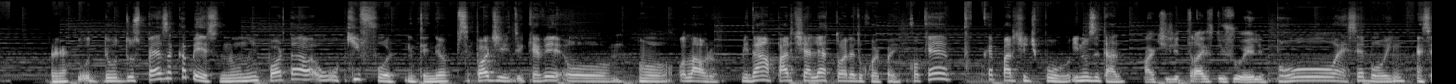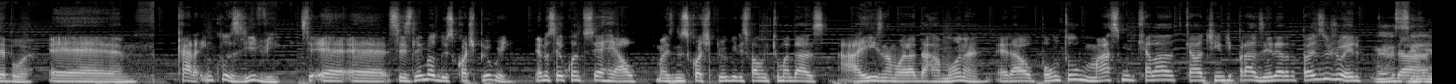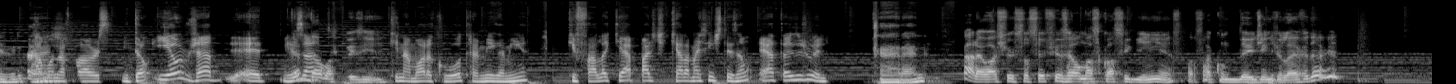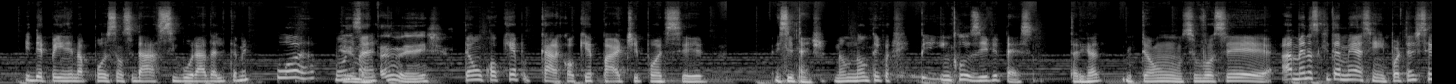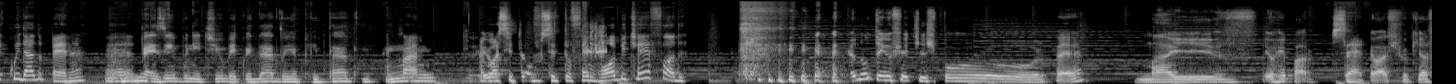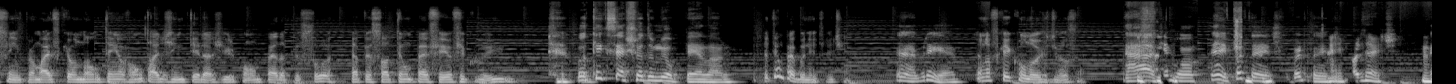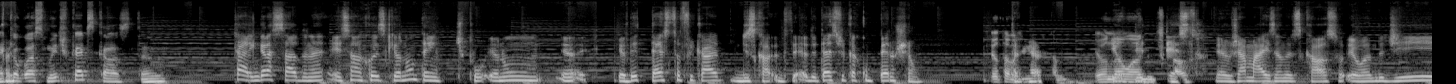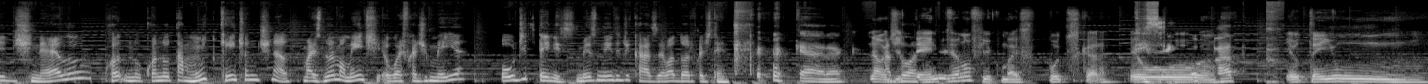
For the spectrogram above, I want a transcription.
tá? Do- do- dos pés à cabeça, não, não importa o que for, entendeu? Você pode. Quer ver, ô, ô, ô Lauro? Me dá uma parte aleatória do corpo aí. Qualquer, qualquer parte, tipo, inusitada. Parte de trás do joelho. Boa, essa é boa, hein? Essa é boa. É. Cara, inclusive, cê- é, é, vocês lembram do Scott Pilgrim? Eu não sei o quanto isso é real, mas no Scott Pilgrim eles falam que uma das. A ex-namorada da Ramona era o ponto máximo que ela, que ela tinha de prazer, era atrás do joelho. É, da, sim, é da verdade. Ramona Flowers. Então, e eu já. É, exato. uma coisinha. Que namora com outra amiga minha, que fala que a parte que ela mais sente tesão é atrás do joelho. Caralho. Cara, eu acho que se você fizer umas coceguinhas, passar com o dedinho de leve, deve. E dependendo da posição, se dá uma segurada ali também. Porra, bom demais. Exatamente. Então, qualquer, cara, qualquer parte pode ser excitante. Não, não tem Inclusive pés, tá ligado? Então, se você. A menos que também, assim, é importante você cuidar do pé, né? É, Um pezinho bonitinho, bem cuidado, unha pintada. Hum, claro. Agora, se, tu, se tu for um hobbit, aí é foda. Eu não tenho fetiche por pé, mas eu reparo. Certo. Eu acho que assim, por mais que eu não tenha vontade de interagir com o pé da pessoa, se a pessoa tem um pé feio, eu fico. "Ih, O que, que você achou do meu pé, Lauro? Você tem um pé bonito, Vitinho. Ah, obrigado. Eu não fiquei com nojo de você. Ah, que bom. É importante, importante. É importante. É que eu gosto muito de ficar descalço, então. Cara, engraçado, né? Essa é uma coisa que eu não tenho. Tipo, eu não. Eu, eu detesto ficar descalço. Eu detesto ficar com o pé no chão. Eu também. Tá eu também. Eu não ando descalço. Eu jamais ando descalço. Eu ando de, de chinelo. Quando, quando tá muito quente, eu ando de chinelo. Mas normalmente eu gosto de ficar de meia ou de tênis, mesmo dentro de casa. Eu adoro ficar de tênis. Caraca. Não, Adoro. de tênis eu não fico, mas, putz, cara, eu. Eu tenho um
